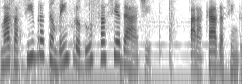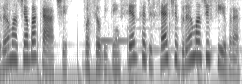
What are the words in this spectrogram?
mas a fibra também produz saciedade. Para cada 100 gramas de abacate, você obtém cerca de 7 gramas de fibra.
